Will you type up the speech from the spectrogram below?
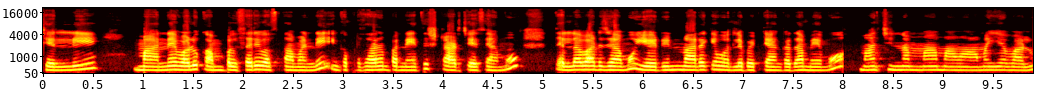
చెల్లి మా అన్నయ్య వాళ్ళు కంపల్సరీ వస్తామండి. ఇంకా ప్రసాదం పని అయితే స్టార్ట్ చేసాము తెల్లవారుజాము ఏడున్నరకే మొదలుపెట్టాం కదా మేము. మా చిన్నమ్మ మా మామయ్య వాళ్ళు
